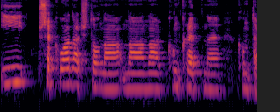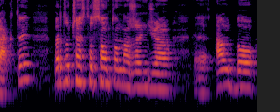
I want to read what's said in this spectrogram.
i przekładać to na, na, na konkretne kontrakty. Bardzo często są to narzędzia albo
